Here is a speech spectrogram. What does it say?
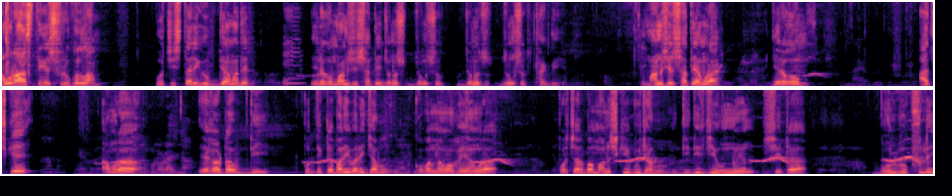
আমরা আজ থেকে শুরু করলাম পঁচিশ তারিখ অবধি আমাদের এরকম মানুষের সাথে জনসংযোগ জনসংযোগ থাকবে। মানুষের সাথে আমরা যেরকম আজকে আমরা এগারোটা অবধি প্রত্যেকটা বাড়ি বাড়ি যাব। গোপালনামা হয়ে আমরা প্রচার বা মানুষকে বুঝাবো, দিদির যে উন্নয়ন সেটা বলব খুলে।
